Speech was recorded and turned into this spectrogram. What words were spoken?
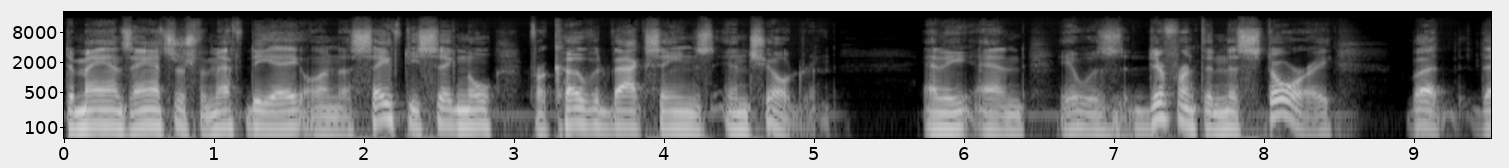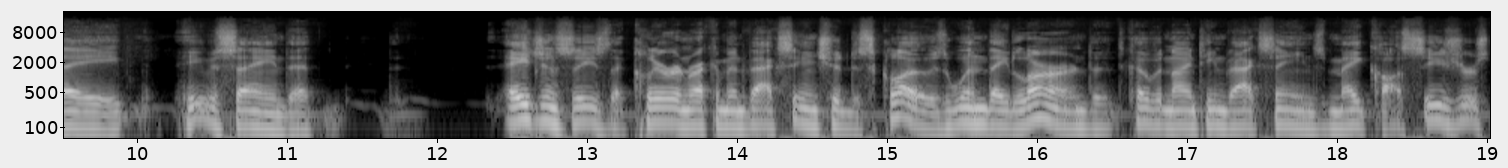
demands answers from FDA on the safety signal for COVID vaccines in children. And he and it was different than this story, but they he was saying that agencies that clear and recommend vaccines should disclose when they learn that COVID nineteen vaccines may cause seizures,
